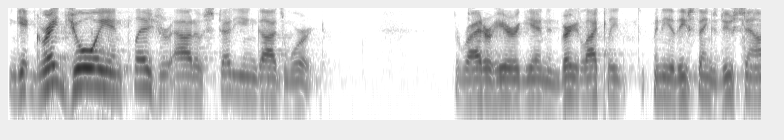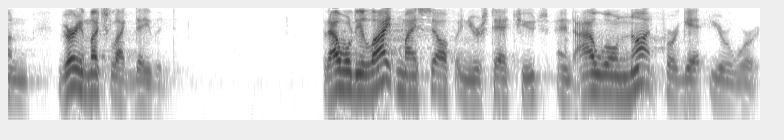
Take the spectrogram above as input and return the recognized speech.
and get great joy and pleasure out of studying God's Word? The writer here again, and very likely many of these things do sound very much like David. But I will delight myself in your statutes, and I will not forget your word.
